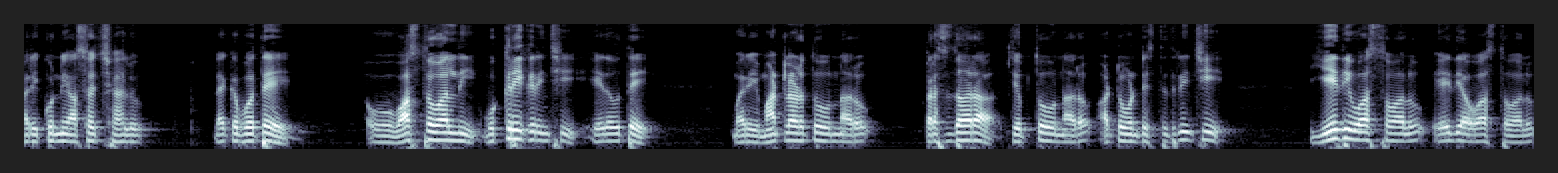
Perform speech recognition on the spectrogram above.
మరి కొన్ని అసత్యాలు లేకపోతే వాస్తవాల్ని వక్రీకరించి ఏదైతే మరి మాట్లాడుతూ ఉన్నారో ప్రెస్ ద్వారా చెప్తూ ఉన్నారో అటువంటి స్థితి నుంచి ఏది వాస్తవాలు ఏది అవాస్తవాలు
